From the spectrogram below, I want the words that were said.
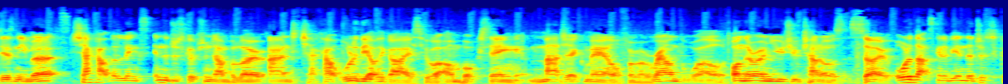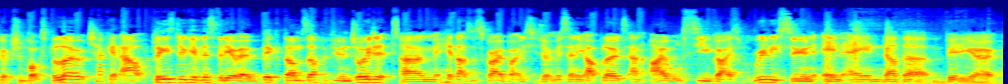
Disney Mertz. Check out the links in the description down below and check out all of the other guys who are unboxing magic mail from around the world on their own YouTube channels. So all of that's gonna be in the description box below. Check it out. Please do give this video a big thumbs up if you enjoyed it. Um, hit that subscribe button so you don't miss any uploads and I will see you guys really soon in another video.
